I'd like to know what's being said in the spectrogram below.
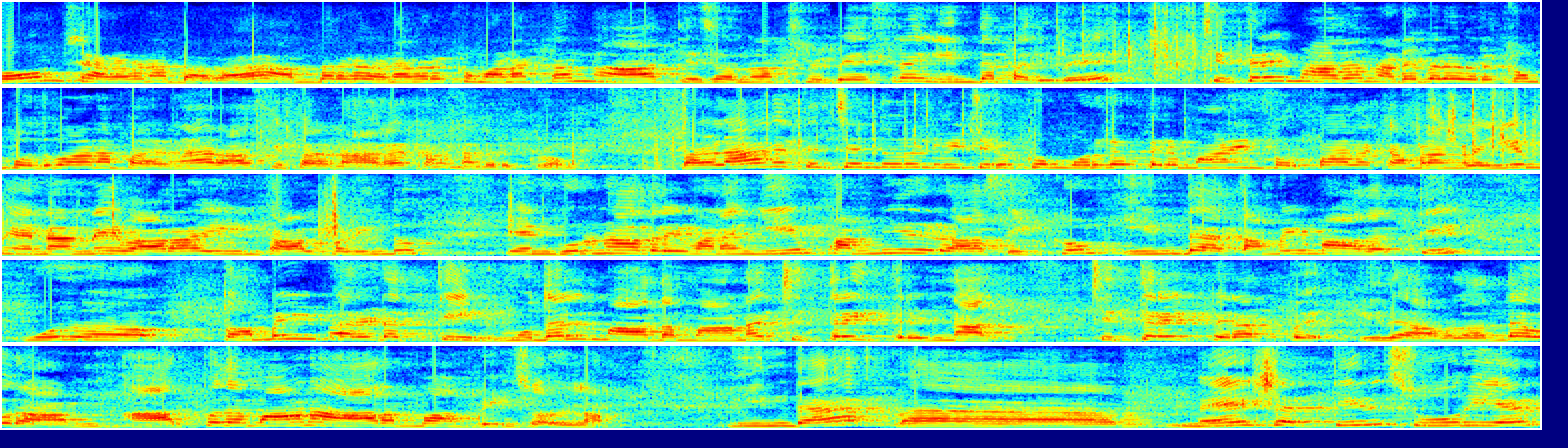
ஓம் சரவண பவ. அன்பர்கள் அனைவருக்கும் வணக்கம். நான் ஆர்த்தி சொர்ணலட்சுமி பேசுகிறேன் இந்த பதிவு சித்திரை மாதம் நடைபெறவிருக்கும் பொதுவான பலனாக ராசி பலனாக காணவிருக்கிறோம். பலனாக திருச்செந்தூரில் வீற்றிருக்கும் முருகப்பெருமானின் பொற்பாத கமலங்களையும் என் அன்னை வாராயின் தாழ் பணிந்தும் என் குருநாதரை வணங்கியும் பன்னிரு ராசிக்கும் இந்த தமிழ் மாதத்தில் மு தமிழ் வருடத்தின் முதல் மாதமான சித்திரை திருநாள் சித்திரை பிறப்பு. இது அவள் வந்து ஒரு அன்- அற்புதமான ஆரம்பம் அப்படின்னு சொல்லலாம். இந்த மேஷத்தில் சூரியன்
